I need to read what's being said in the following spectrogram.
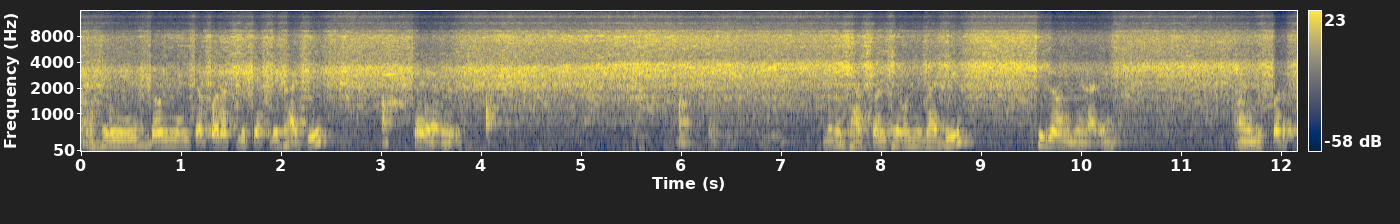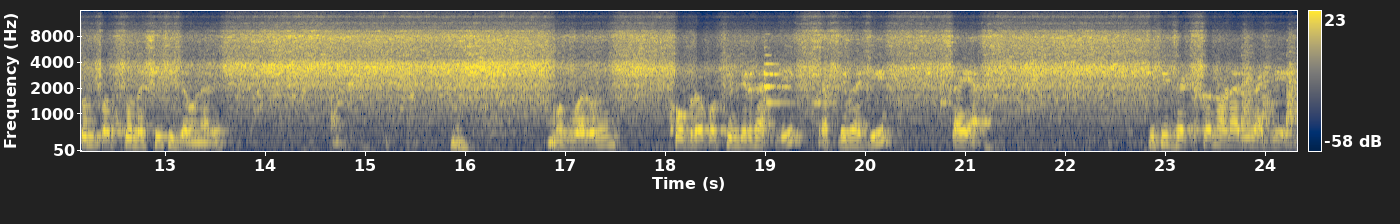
हे दोन मिनटं परतली की आपली भाजी तयार होईल. म्हणजे झाकण ठेवून ही भाजी शिजवून घेणार आहे. आणि परतून परतून अशी शिजवणार आहे. मग वरून खोबरं कोथिंबीर घातली आपली भाजी तयार. किती झटकन होणारी भाजी आहे.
